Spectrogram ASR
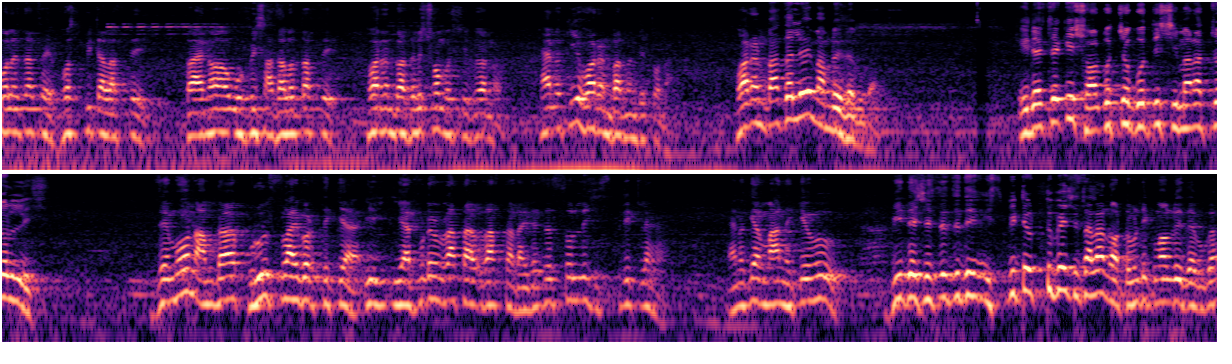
কলেজ আছে হসপিটাল আছে বা এন অফিস আদালত আছে হরেন বাজালে সমস্যা কেন হ্যাঁ কি হরেন বাজান যেত না? হরেন বাজালে মামলা হয়ে যাবে এটা হচ্ছে কি সর্বোচ্চ গতি সীমানা চল্লিশ। যেমন আমরা পুরুল ফ্লাইওভার থেকে এয়ারপোর্টের রাস্তা রাস্তাটা এটা হচ্ছে চল্লিশ স্পিড লেখা। এন কি আর মানে কেউ? বিদেশ এসে যদি স্পিডে একটু বেশি চালান অটোমেটিক মামলা হয়ে যাব গা।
